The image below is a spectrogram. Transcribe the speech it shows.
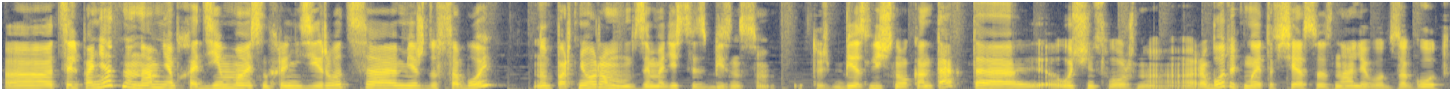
А, цель понятна, нам необходимо синхронизироваться между собой, ну, партнером взаимодействовать с бизнесом. То есть без личного контакта очень сложно работать. Мы это все осознали вот за год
